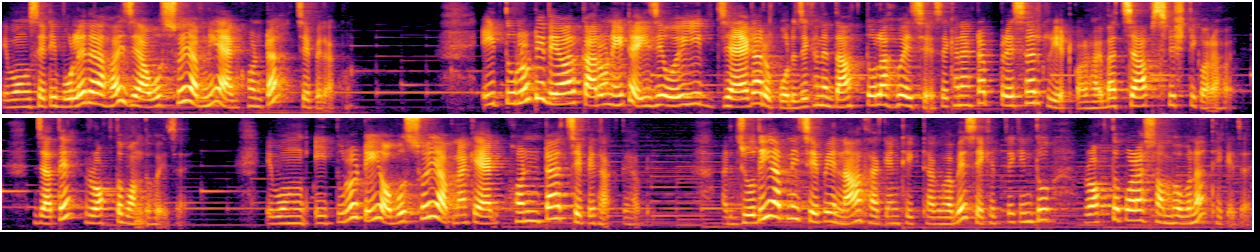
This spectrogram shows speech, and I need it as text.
এবং সেটি বলে দেওয়া হয় যে অবশ্যই আপনি এক ঘণ্টা চেপে রাখুন। এই তুলোটি দেওয়ার কারণ এটাই যে ওই জায়গার ওপর যেখানে দাঁত তোলা হয়েছে, সেখানে একটা প্রেসার ক্রিয়েট করা হয় বা চাপ সৃষ্টি করা হয় যাতে রক্ত বন্ধ হয়ে যায়। এবং এই তুলোটি অবশ্যই আপনাকে এক ঘণ্টা চেপে থাকতে হবে। আর যদি আপনি চেপে না থাকেন ঠিকঠাকভাবে, সেক্ষেত্রে কিন্তু রক্ত পড়ার সম্ভাবনা থেকে যায়।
